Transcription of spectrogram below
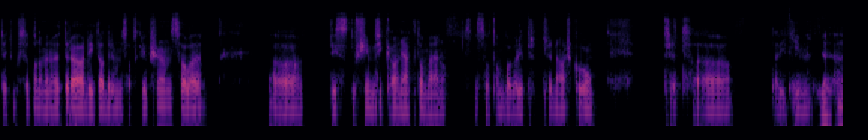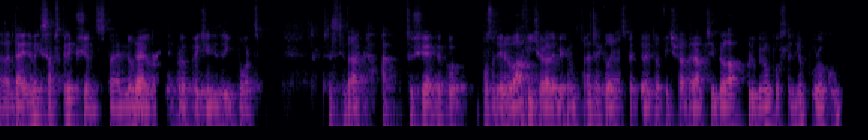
teď už se to nemenuje teda Data Driven Subscriptions, ale ty jsi tuším říkal nějak to jméno. Jsme se o tom bavili před přednáškou, před tady tím. Dynamic Subscriptions, to je nový pro Paginted Reports. Přesně tak. A což je jako v podstatě nová feature, kdybychom to tak řekli, respektive to feature, která přibyla v průběhu posledního půl roku.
